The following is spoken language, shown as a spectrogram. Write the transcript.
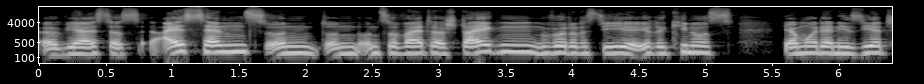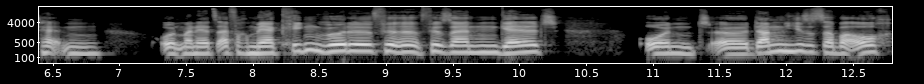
äh, wie heißt das, iSense und, und, und so weiter steigen würde, dass die ihre Kinos ja modernisiert hätten und man jetzt einfach mehr kriegen würde für, für sein Geld. Und äh, dann hieß es aber auch,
